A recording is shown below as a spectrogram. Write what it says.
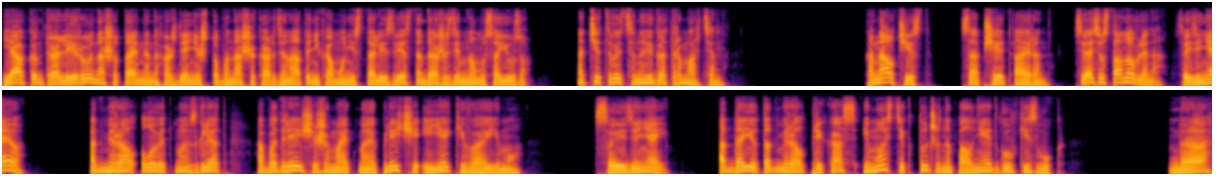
«Я контролирую наше тайное нахождение, чтобы наши координаты никому не стали известны даже Земному Союзу», отчитывается навигатор Мартин. «Канал чист», — сообщает Айрон. «Связь установлена. Соединяю?» Адмирал ловит мой взгляд, ободряюще сжимает мои плечи, и я киваю ему. «Соединяй». Отдает адмирал приказ, и мостик тут же наполняет гулкий звук. «Да,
